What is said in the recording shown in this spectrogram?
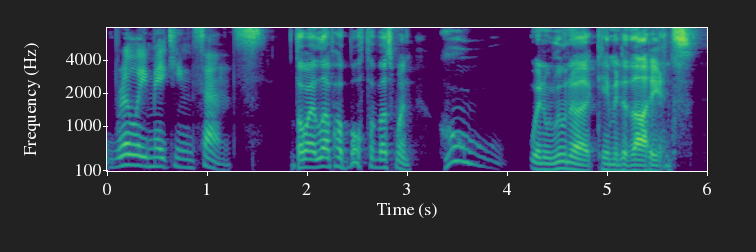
really making sense. Though I love how both of us went, whoo, when Luna came into the audience.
